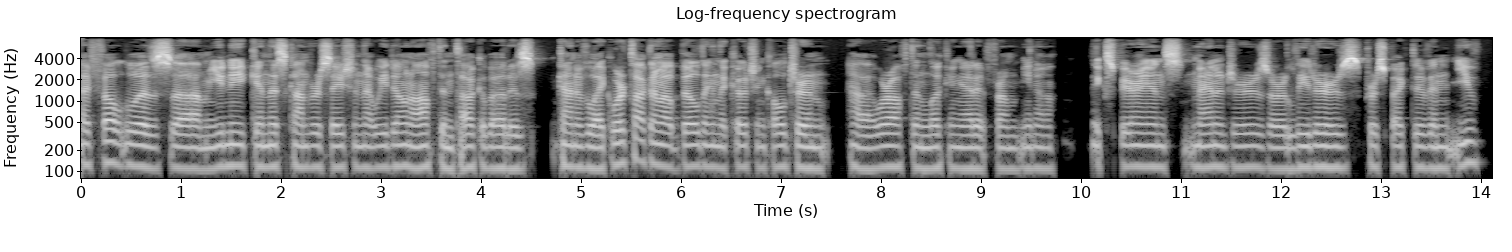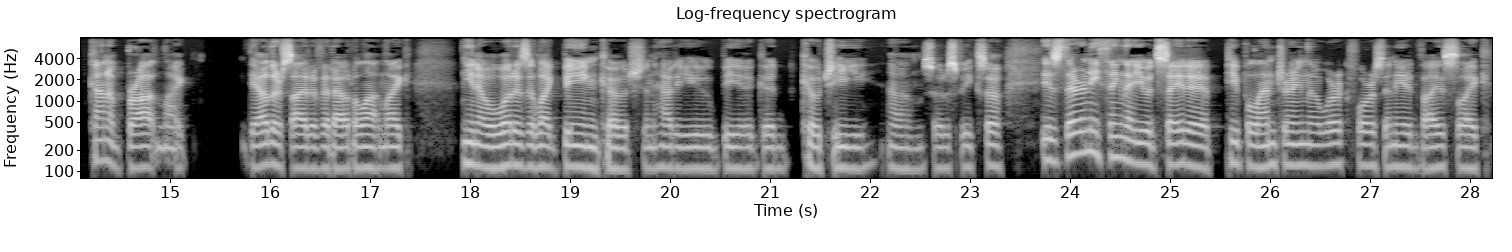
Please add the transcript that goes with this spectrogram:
I felt was um, unique in this conversation that we don't often talk about is kind of like we're talking about building the coaching culture, and uh, we're often looking at it from you know experienced managers or leaders perspective, and you've kind of brought like the other side of it out a lot, like you know what is it like being coached and how do you be a good coachee um, so to speak? So is there anything that you would say to people entering the workforce any advice like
